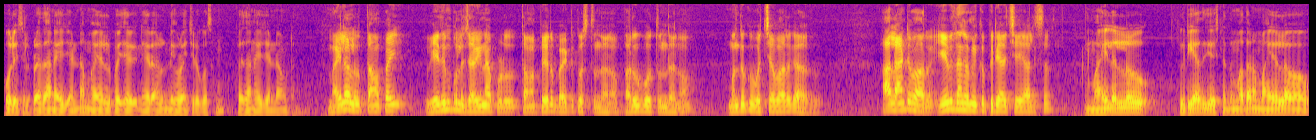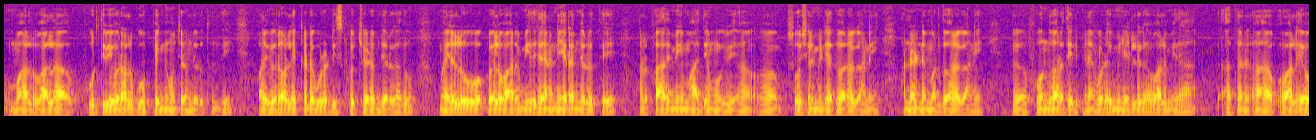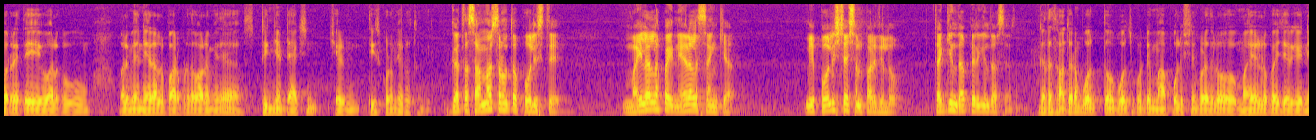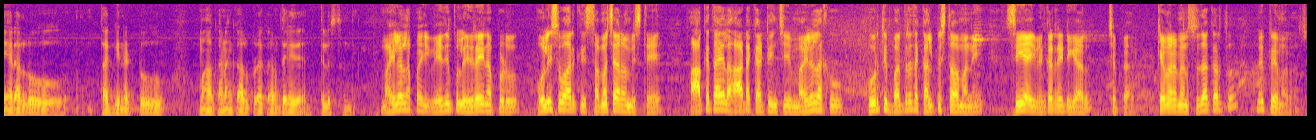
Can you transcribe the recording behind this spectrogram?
పోలీసుల ప్రధాన ఎజెండా మహిళలపై జరిగే నేరాలను నివారించడం కోసం ప్రధాన ఎజెండా ఉంటుంది. మహిళలు తమపై వేధింపులు జరిగినప్పుడు తమ పేరు బయటకు వస్తుందనో పరుగు పోతుందనో ముందుకు వచ్చేవారు కాదు. అలాంటి వారు ఏ విధంగా మీకు ఫిర్యాదు చేయాలి సార్? మహిళలు ఫిర్యాదు చేసినంత మాత్రం మహిళల వాళ్ళ వాళ్ళ పూర్తి వివరాలు గోప్యంగా ఉంచడం జరుగుతుంది. వాళ్ళ వివరాలు ఎక్కడ కూడా డిస్క్లోజ్ చేయడం జరగదు. మహిళలు ఒకవేళ వారి మీద ఏదైనా నేరం జరిగితే వాళ్ళ ప్రాథమిక మాధ్యమం సోషల్ మీడియా ద్వారా కానీ హండ్రెడ్ నెంబర్ ద్వారా కానీ ఫోన్ ద్వారా తెలిపినా కూడా ఇమీడియట్గా వాళ్ళ మీద అతను వాళ్ళు ఎవరైతే వాళ్ళకు వాళ్ళ మీద నేరాలు పాల్పడదో వాళ్ళ మీద స్ట్రింజెంట్ యాక్షన్ చేయడం తీసుకోవడం జరుగుతుంది. గత సంవత్సరంతో పోలిస్తే మహిళలపై నేరాల సంఖ్య మీ పోలీస్ స్టేషన్ పరిధిలో తగ్గిందా పెరిగిందా సార్? గత సంవత్సరం పోల్తో పోల్చుకుంటే మా పోలీస్ పరిధిలో మహిళలపై జరిగే నేరాలు తగ్గినట్టు మా గణాంకాల ప్రకారం తెలియ తెలుస్తుంది. మహిళలపై వేధింపులు ఎదురైనప్పుడు పోలీసు వారికి సమాచారం ఇస్తే ఆకతాయిల ఆట కట్టించి మహిళలకు పూర్తి భద్రత కల్పిస్తామని సిఐ వెంకటరెడ్డి గారు చెప్పారు. కెమెరామెన్ సుధాకర్తో మీ Premaraju.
